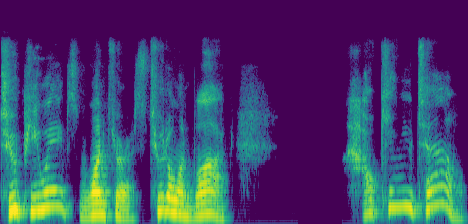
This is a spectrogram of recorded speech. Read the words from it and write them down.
two P waves, one QRS, two to one block. How can you tell?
